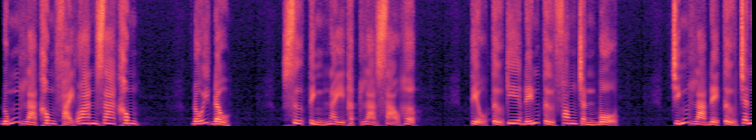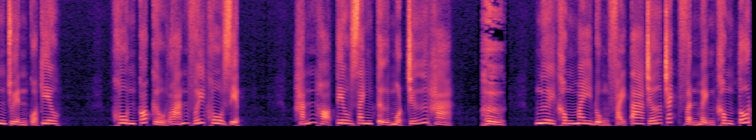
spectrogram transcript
Đúng là không phải oan ra không. Đối đầu. Sự tình này thật là xảo hợp. Tiểu tử kia đến từ phong trần bộ. Chính là đệ tử chân truyền của kiêu. Khôn có cửu oán với khô diệp. Hắn họ tiêu danh từ một chữ hà. Hừ. Ngươi không may đụng phải ta chớ trách vận mệnh không tốt.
